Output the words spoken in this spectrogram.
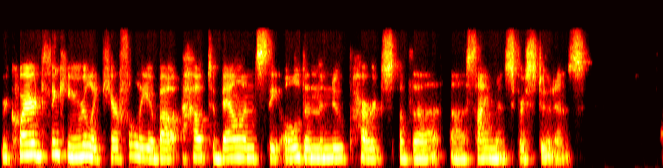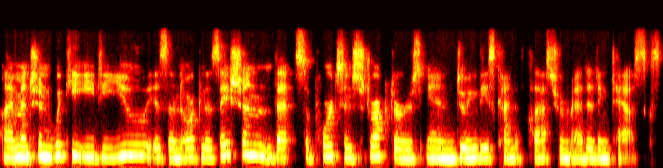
required thinking really carefully about how to balance the old and the new parts of the uh, assignments for students. I mentioned WikiEDU is an organization that supports instructors in doing these kind of classroom editing tasks.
